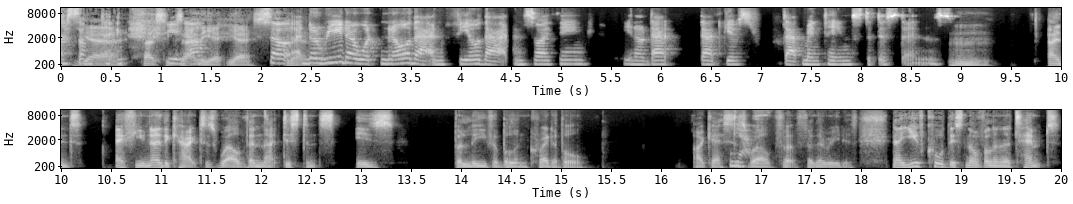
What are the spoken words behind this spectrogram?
or something. Yeah, that's exactly know? it. Yes. So yeah. the reader would know that and feel that. And so I think, you know, that that gives that maintains the distance. Mm. And if you know the characters well, then that distance is believable and credible, I guess, as Yes. well for, for the readers. Now, you've called this novel an attempt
